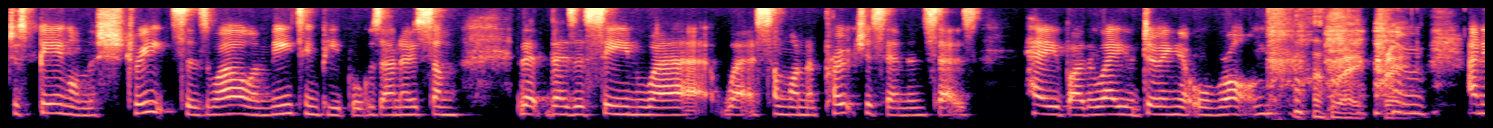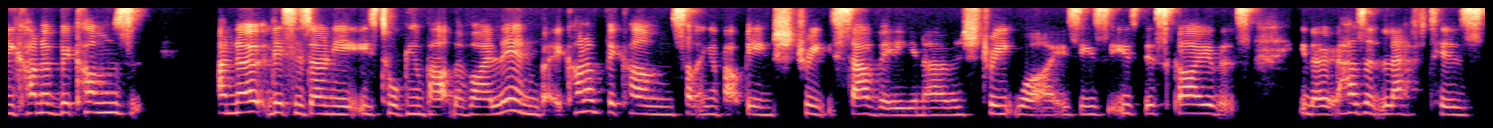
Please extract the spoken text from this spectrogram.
just being on the streets as well and meeting people because I know some that there's a scene where where someone approaches him and says, "Hey, by the way, you're doing it all wrong," right, right. Um, and he kind of becomes. I know this is only he's talking about the violin, but it kind of becomes something about being street savvy, you know, and streetwise. He's he's this guy that's you know hasn't left his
